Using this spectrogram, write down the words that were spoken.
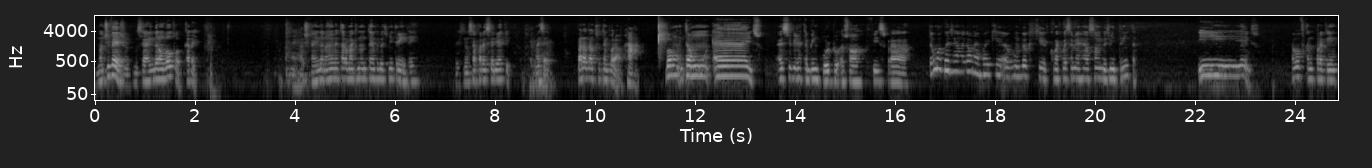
Não te vejo. Você ainda não voltou. Cadê? É, acho que ainda não inventaram máquina do tempo em 2030, hein? Senão você apareceria aqui. Mas é. Paradoxo temporal. Bom, então é isso. Esse vídeo aqui é bem curto. Eu só fiz pra tem uma coisinha legal, né? Vai que, vamos ver o que, como é que vai ser a minha reação em 2030. E. Eu vou ficando por aqui.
